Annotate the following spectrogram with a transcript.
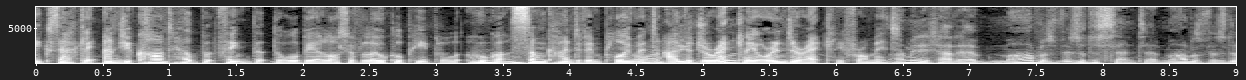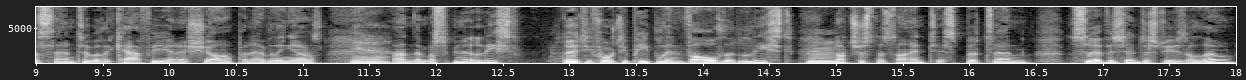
Exactly, and you can't help but think that there will be a lot of local people who got mm. some kind of employment, Oh, either indeed there would. directly or indirectly from it. I mean, it had a marvellous visitor centre, a marvellous visitor centre with a cafe and a shop and everything else. Yeah. And there must have been at least 30, 40 people involved, at least. Not just the scientists, but um, the service industries alone.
